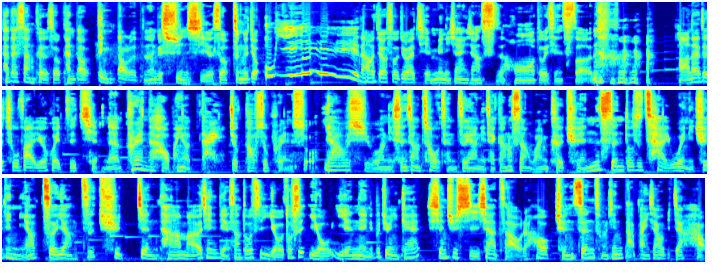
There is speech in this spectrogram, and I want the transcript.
他在上课的时候看到订到了的那个讯息的时候，整个就哦耶！然后教授就在前面，你现在想死哦，这位先生。好，那在出发约会之前呢 p r a n 的好朋友戴就告诉 p r a n 说：“要许我，你身上臭成这样，你才刚上完课，全身都是菜味，你确定你要这样子去见他吗？而且你脸上都是油，都是油烟呢，你不觉得你应该先去洗一下澡，然后全身重新打扮一下会比较好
